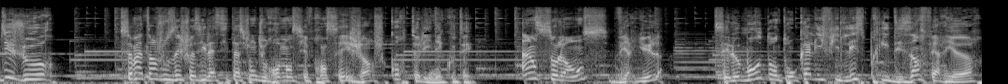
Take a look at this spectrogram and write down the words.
du jour. Ce matin, je vous ai choisi la citation du romancier français Georges Courteline. Écoutez. Insolence, virgule, c'est le mot dont on qualifie l'esprit des inférieurs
